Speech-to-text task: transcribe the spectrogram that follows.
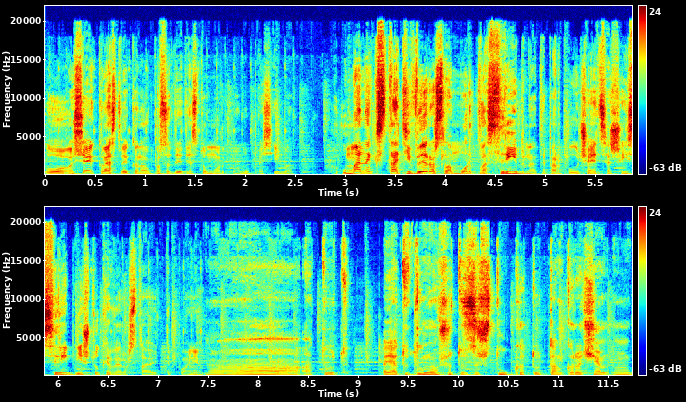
О, ось я квест виконав посадити 100 моркви. Ну, спасибо. У мене, кстати, виросла морква срібна. Тепер, виходить, ще й срібні штуки виростають, ти поняв? А, а тут. А я тут думав, що то за штука. Тут там, коротше, м,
